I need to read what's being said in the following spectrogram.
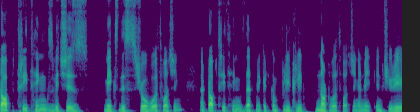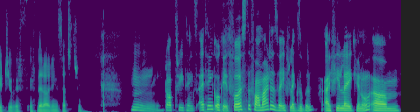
top three things which is makes this show worth watching, and top three things that make it completely not worth watching and make infuriate you if if there are any such three? Hmm. Top three things. I think okay. First, the format is very flexible. I feel like you know, um,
